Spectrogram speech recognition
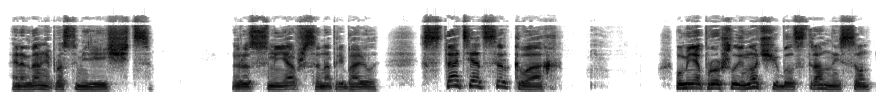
а иногда мне просто мерещится». Рассмеявшись, она прибавила. «Кстати, о церквах. У меня прошлой ночью был странный сон,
